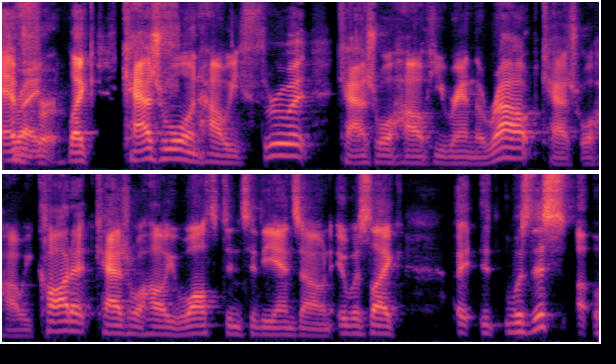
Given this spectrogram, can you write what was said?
ever right. like casual in how he threw it, casual how he ran the route, casual how he caught it, casual how he waltzed into the end zone. It was like was this a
